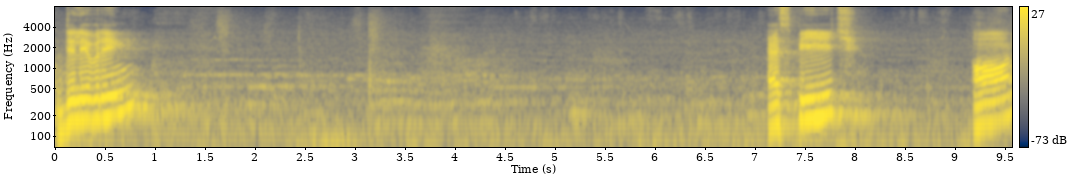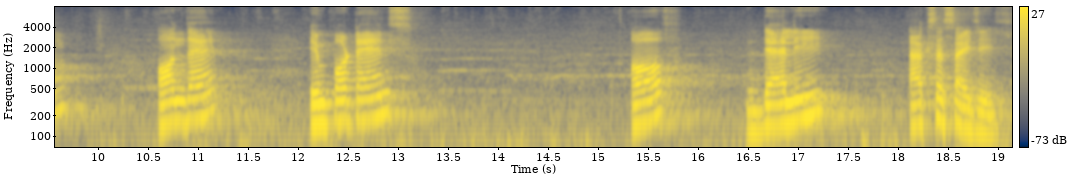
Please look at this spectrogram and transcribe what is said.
delivering a speech on on the importance of daily exercises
